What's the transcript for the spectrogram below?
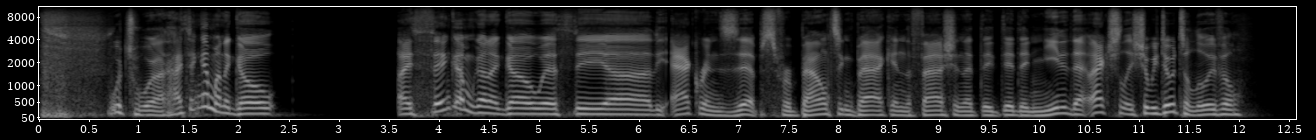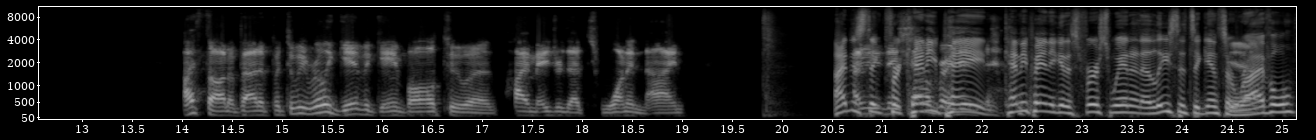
Which one? I think I'm gonna go. I think I'm gonna go with the uh the Akron Zips for bouncing back in the fashion that they did. They needed that. Actually, should we do it to Louisville? I thought about it, but do we really give a game ball to a high major that's one and nine? I just I mean, think for Kenny Payne, Kenny Payne to get his first win, and at least it's against a Yeah. rival.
